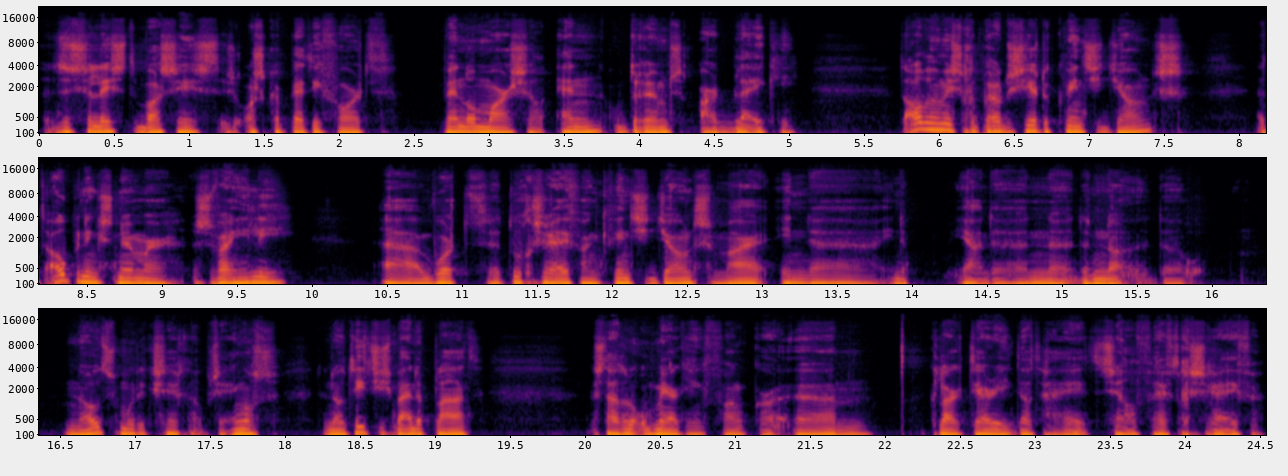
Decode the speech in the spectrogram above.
de cellist, bassist is Oscar Pettiford, Wendell Marshall en op drums Art Blakey. Het album is geproduceerd door Quincy Jones. Het openingsnummer Swahili uh, wordt toegeschreven aan Quincy Jones... maar in de, in de, ja, de, de, de, de notes, moet ik zeggen, op zijn Engels... de notities bij de plaat... staat een opmerking van um, Clark Terry... dat hij het zelf heeft geschreven.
